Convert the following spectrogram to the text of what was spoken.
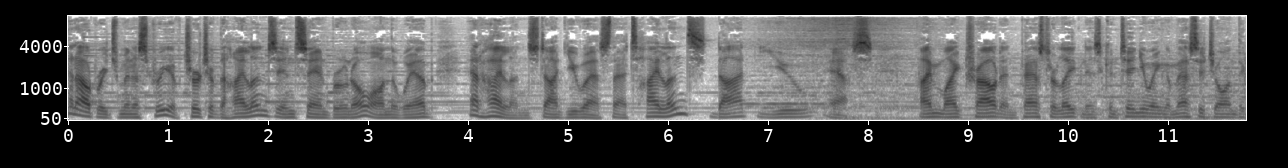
an outreach ministry of Church of the Highlands in San Bruno on the web at highlands.us. That's highlands.us. I'm Mike Trout, and Pastor Leighton is continuing a message on the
